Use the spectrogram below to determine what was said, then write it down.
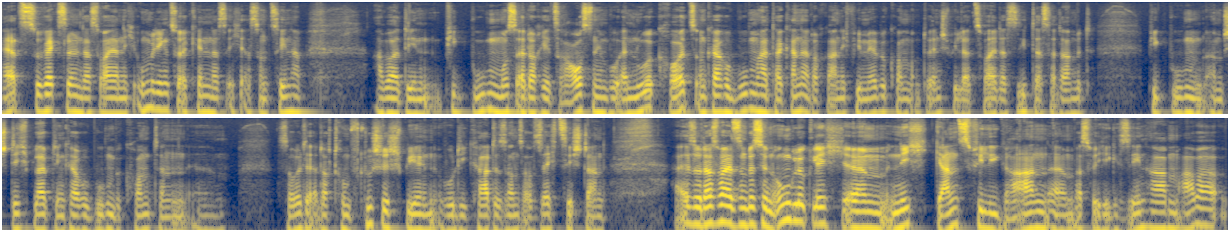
Herz zu wechseln, das war ja nicht unbedingt zu erkennen, dass ich Ass und 10 habe, aber den Pik Buben muss er doch jetzt rausnehmen, wo er nur Kreuz und Karo Buben hat, da kann er doch gar nicht viel mehr bekommen, und wenn Spieler 2 das sieht, dass er damit Pik Buben am Stich bleibt, den Karo Buben bekommt, dann äh, sollte er doch Trumpf Lusche spielen, wo die Karte sonst auf 60 stand. Also das war jetzt ein bisschen unglücklich, ähm, nicht ganz filigran, ähm, was wir hier gesehen haben, aber äh,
